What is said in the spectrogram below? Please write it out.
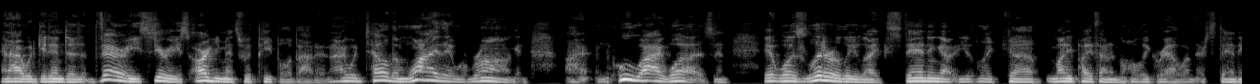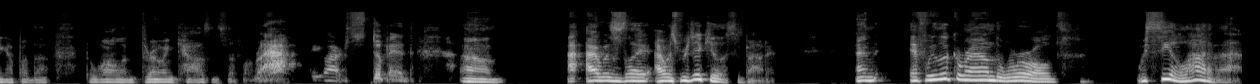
And I would get into very serious arguments with people about it. And I would tell them why they were wrong and, I, and who I was. And it was literally like standing up, like uh, Monty Python and the Holy Grail when they're standing up on the, the wall and throwing cows and stuff. Ah, you are stupid. Um, I, I was like, I was ridiculous about it. And if we look around the world, we see a lot of that,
